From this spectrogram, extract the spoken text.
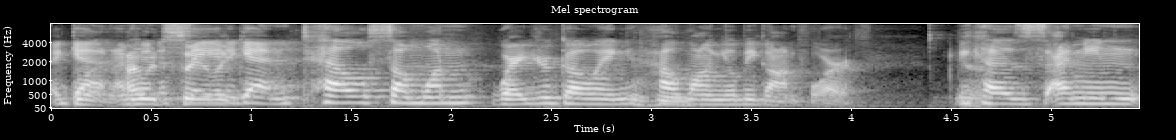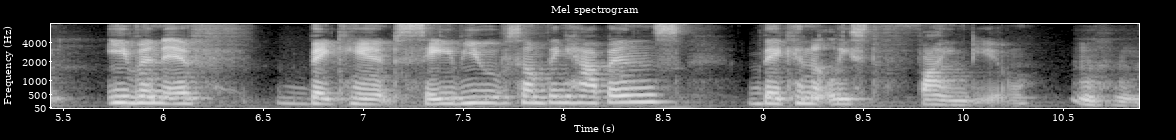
again, Well, I'm going to say, say it again: tell someone where you're going, how Mm-hmm. long you'll be gone for, because I mean, even if they can't save you if something happens, they can at least find you. Mm-hmm.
